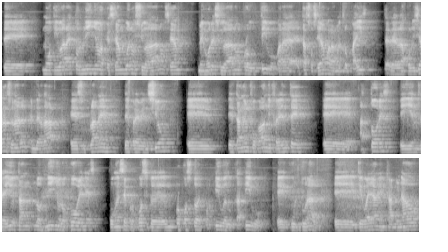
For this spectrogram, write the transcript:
de motivar a estos niños a que sean buenos ciudadanos, sean mejores ciudadanos productivos para esta sociedad, para nuestro país. La Policía Nacional, en verdad, eh, sus planes de prevención están enfocados en diferentes eh, actores y entre ellos están los niños, los jóvenes, con ese propósito, un propósito deportivo, educativo, eh, cultural, eh, que vayan encaminados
